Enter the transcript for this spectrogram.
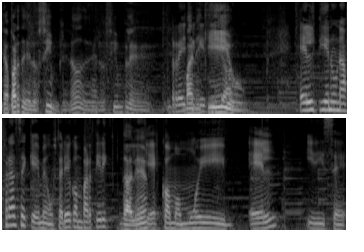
Y aparte de lo simple, ¿no? De lo simple. Re maniquí. Él tiene una frase que me gustaría compartir, Dale. que es como muy él, y dice,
